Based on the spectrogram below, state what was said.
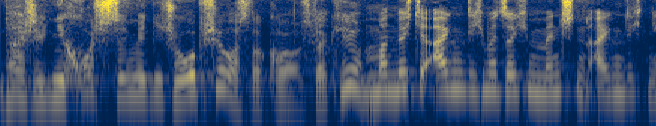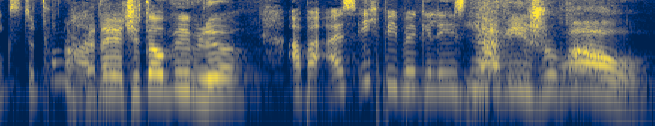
Даже не хочется иметь ничего общего с такого, с таким. Man möchte eigentlich mit solchen Menschen eigentlich nichts zu tun А haben. когда я читал Библию, Aber als ich Bibel gelesen я habe, вижу, вау,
